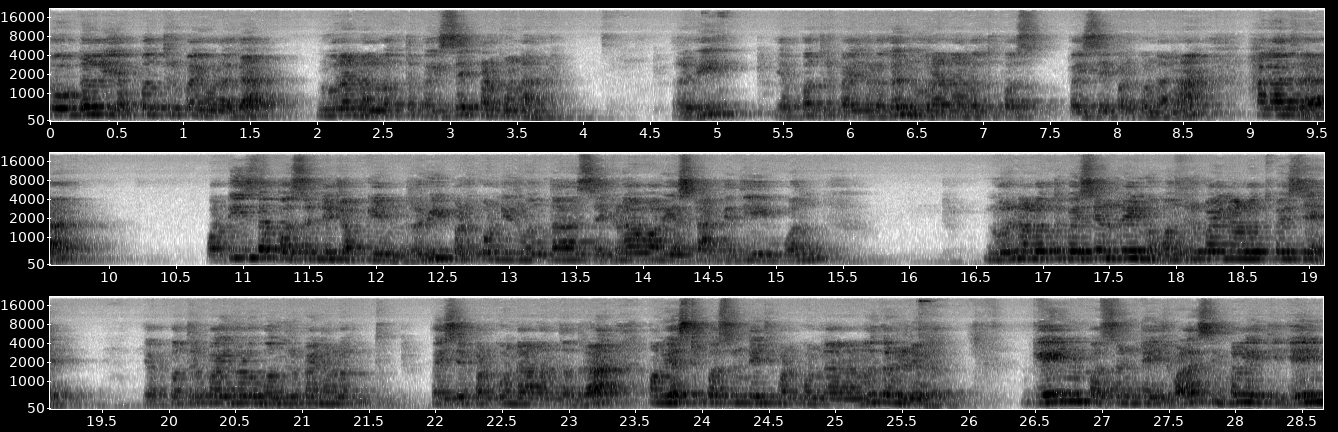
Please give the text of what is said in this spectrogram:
total ಎಪ್ಪತ್ತು ರೂಪಾಯಿ ಒಳಗ ನೂರ ನಲ್ವತ್ತು ಪೈಸೆ ಪಡ್ಕೊಂಡಾನ. ರವಿ ಎಪ್ಪತ್ತು ರೂಪಾಯಿದೊಳಗೆ ನೂರ ನಲ್ವತ್ತು ಪಸ್, ಪೈಸೆ ಪಡ್ಕೊಂಡಾನ. ಹಾಗಾದ್ರೆ what is the percentage of gain Ravi ಪಡ್ಕೊಂಡಿರುವಂಥ ಶೇಕಡಾವಾರು ಎಷ್ಟು ಆಗ್ತೈತಿ? ಒಂದು, ನೂರ ನಲ್ವತ್ತು ಪೈಸೆ ಅಂದ್ರೆ ಏನು ಒಂದು ರೂಪಾಯಿ ನಲ್ವತ್ತು ಪೈಸೆ. ಎಪ್ಪತ್ತು ರೂಪಾಯಿದೊಳಗೆ ಒಂದು ರೂಪಾಯಿ ನಲ್ವತ್ತು ಪೈಸೆ ಪಡ್ಕೊಂಡಾನ ಅಂತಂದ್ರೆ ಅವ ಎಷ್ಟು ಪರ್ಸೆಂಟೇಜ್ ಪಡ್ಕೊಂಡಾನ ಅನ್ನೋದು ಕಂಡುಹಿಡಿಯೋದು ಗೇನ್ ಪರ್ಸೆಂಟೇಜ್ ಭಾಳ ಸಿಂಪಲ್ ಐತಿ ಗೇನ್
